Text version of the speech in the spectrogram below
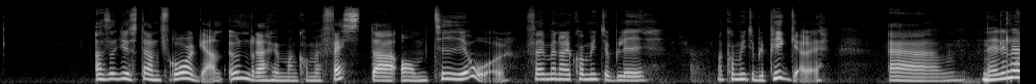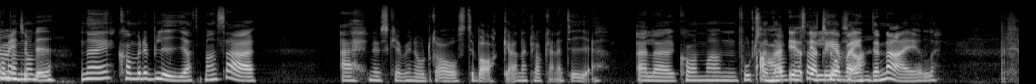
alltså just den frågan, undra hur man kommer festa om tio år. För jag menar, det kommer inte bli, man kommer inte bli piggare. Ehm, Nej, det lär man inte man- bli. nej, kommer det bli att man så här, äh, nu ska vi nog dra oss tillbaka när klockan är tio? Eller kommer man fortsätta Ja, jag- så här, jag leva in denial?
